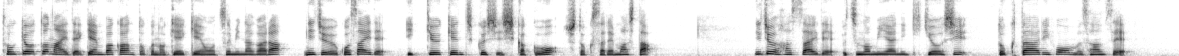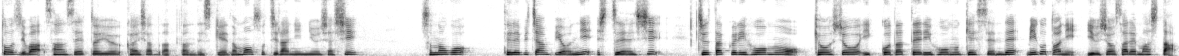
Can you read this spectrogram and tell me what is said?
東京都内で現場監督の経験を積みながら、25歳で一級建築士資格を取得されました。28歳で宇都宮に帰郷し、ドクターリフォーム3世、当時は三世という会社だったんですけれども、そちらに入社し、その後、テレビチャンピオンに出演し、住宅リフォーム王強商一戸建てリフォーム決戦で見事に優勝されました。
